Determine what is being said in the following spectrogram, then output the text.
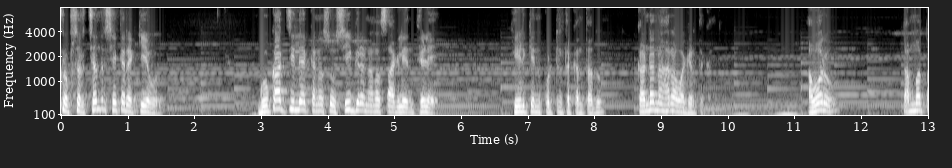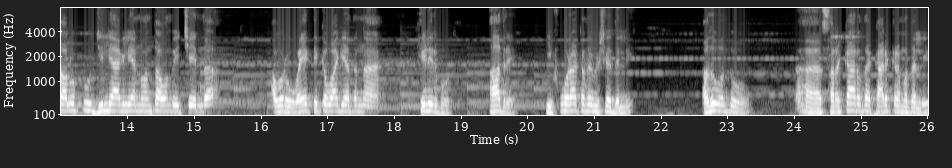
ಪ್ರೊಫೆಸರ್ ಚಂದ್ರಶೇಖರ್ ಅಕ್ಕಿಯವರು ಗೋಕಾಕ್ ಜಿಲ್ಲೆಯ ಕನಸು ಶೀಘ್ರ ನನಸಾಗಲಿ ಅಂಥೇಳಿ ಹೇಳಿಕೆಯನ್ನು ಕೊಟ್ಟಿರ್ತಕ್ಕಂಥದ್ದು ಖಂಡನಾರ್ಹವಾಗಿರ್ತಕ್ಕಂಥ ಅವರು ತಮ್ಮ ತಾಲೂಕು ಜಿಲ್ಲೆ ಆಗಲಿ ಅನ್ನುವಂಥ ಒಂದು ಇಚ್ಛೆಯಿಂದ ಅವರು ವೈಯಕ್ತಿಕವಾಗಿ ಅದನ್ನು ಹೇಳಿರ್ಬೋದು. ಆದರೆ ಈ ಹೋರಾಟದ ವಿಷಯದಲ್ಲಿ ಅದು ಒಂದು ಸರ್ಕಾರದ ಕಾರ್ಯಕ್ರಮದಲ್ಲಿ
